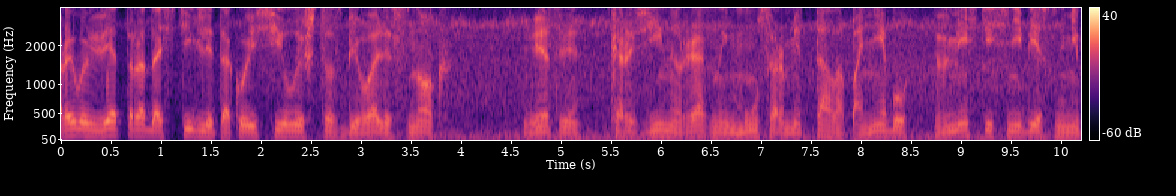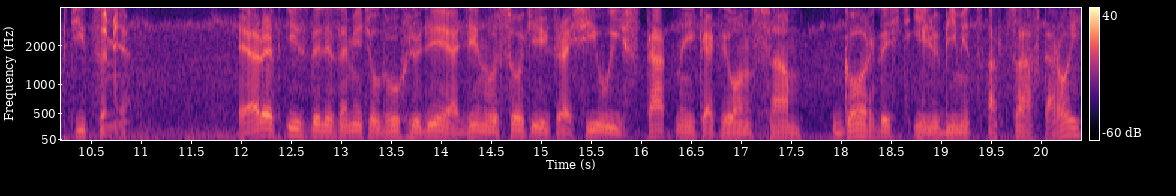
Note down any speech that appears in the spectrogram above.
Порывы ветра достигли такой силы, что сбивали с ног. Ветви, корзины, разный мусор металла по небу вместе с небесными птицами. Эорет издали заметил двух людей, один высокий и красивый, статный, как и он сам, гордость и любимец отца, второй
